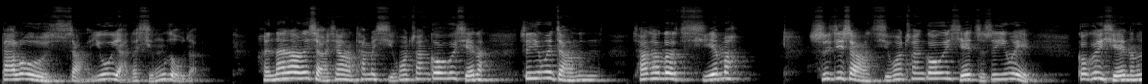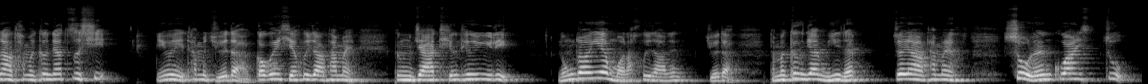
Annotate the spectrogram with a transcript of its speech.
大路上优雅的行走着，很难让人想象他们喜欢穿高跟鞋呢，是因为长长长的鞋吗？实际上，喜欢穿高跟鞋只是因为高跟鞋能让他们更加自信，因为他们觉得高跟鞋会让他们更加亭亭玉立。浓妆艳抹呢，会让人觉得他们更加迷人。这样他们受人关注，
